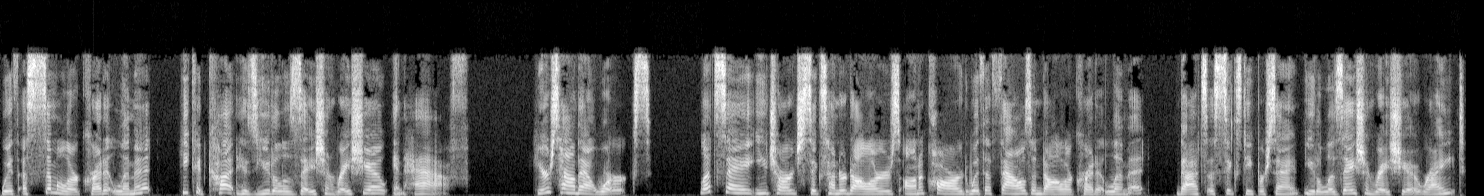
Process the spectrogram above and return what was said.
with a similar credit limit, he could cut his utilization ratio in half. Here's how that works. Let's say you charge $600 on a card with a $1,000 credit limit. That's a 60% utilization ratio, right?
